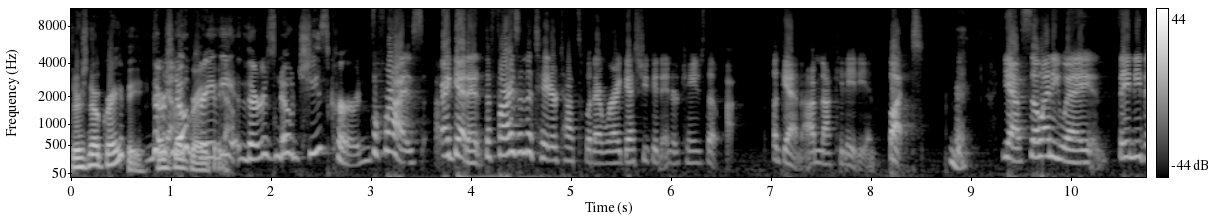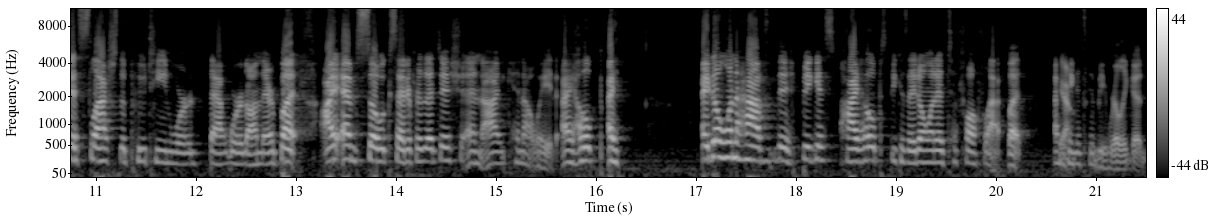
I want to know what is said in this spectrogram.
There's no gravy. There's, no, gravy. There's no cheese curds. the fries, I get it. The fries and the tater tots, whatever. I guess you can interchange them. Again, I'm not Canadian, but yeah. So anyway, they need to slash the poutine word that word on there. But I am so excited for that dish, and I cannot wait. I hope I. I don't want to have the biggest high hopes because I don't want it to fall flat, but I Yeah. think it's gonna be really good.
